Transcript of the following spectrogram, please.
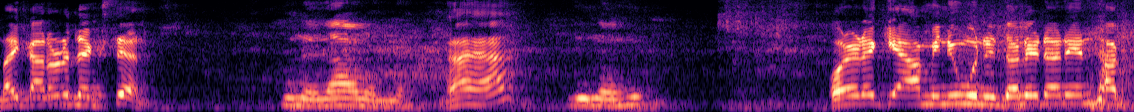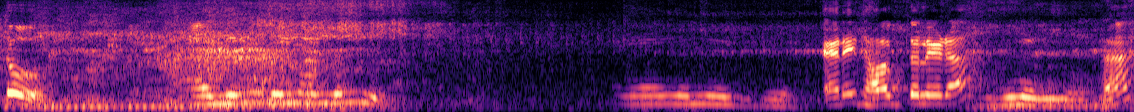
ভাই কারণে দেখছেন? হ্যাঁ হ্যাঁ? ওর এটা কি আমি নিমুনি তাহলে এটা নিয়ে থাকতো? থাক তাহলে এটা। হ্যাঁ?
